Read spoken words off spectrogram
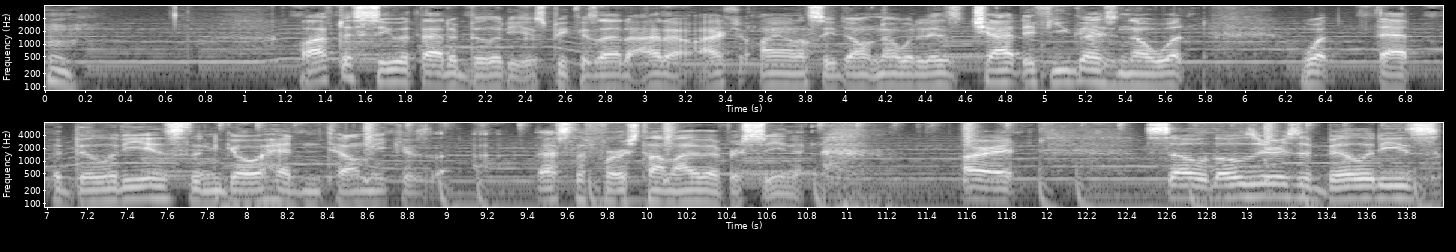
Hmm. I'll have to see what that ability is because I, I don't I, I honestly don't know what it is. Chat, if you guys know what what that ability is, then go ahead and tell me because that's the first time I've ever seen it. All right, so those are his abilities.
